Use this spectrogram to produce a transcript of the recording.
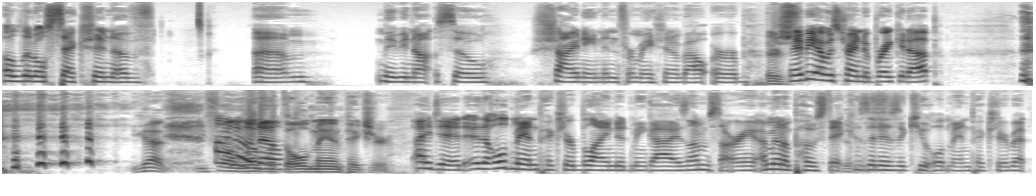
a little section of, um, maybe not so shining information about Herb. There's- maybe I was trying to break it up. You got you fell in love know. with the old man picture. I did. The old man picture blinded me, guys. I'm sorry. I'm going to post it because it is a cute old man picture. But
